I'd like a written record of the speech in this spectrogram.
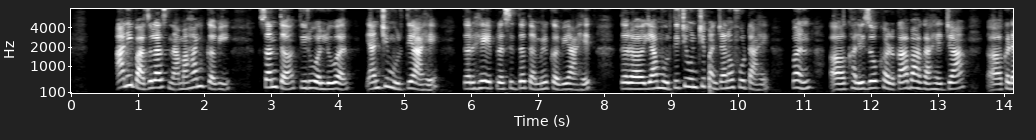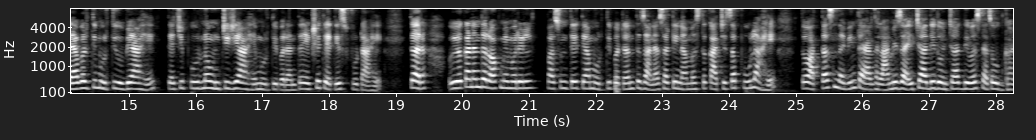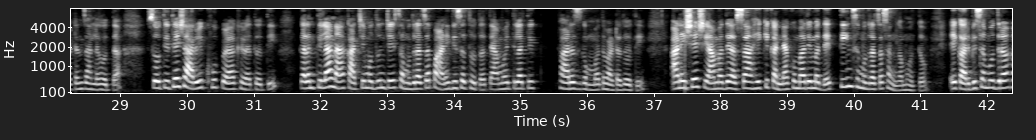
आणि बाजूलाच ना महान कवी संत तिरुवल्लुवर यांची मूर्ती आहे. तर हे प्रसिद्ध तमिळ कवी आहेत. तर या मूर्तीची उंची पंच्याण्णव फूट आहे. पण खाली जो खडका भाग आहे ज्या कड्यावरती मूर्ती उभी आहे त्याची पूर्ण उंची जी आहे मूर्तीपर्यंत एकशे तेहतीस फूट आहे. तर विवेकानंद रॉक मेमोरियलपासून ते त्या मूर्तीपर्यंत जाण्यासाठी ना मस्त काचेचा पूल आहे. तो आत्ताच नवीन तयार झाला. आम्ही जायच्या आधी दोन चार दिवस त्याचं उद्घाटन झालं होतं. सो तिथे शार्वी खूप वेळा खेळत होती. कारण तिला ना काचेमधून जे समुद्राचं पाणी दिसत होतं त्यामुळे तिला ती फारच गंमत वाटत होती. आणि विशेष यामध्ये असं आहे की कन्याकुमारीमध्ये तीन समुद्राचा संगम होतो. एक अरबी समुद्र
